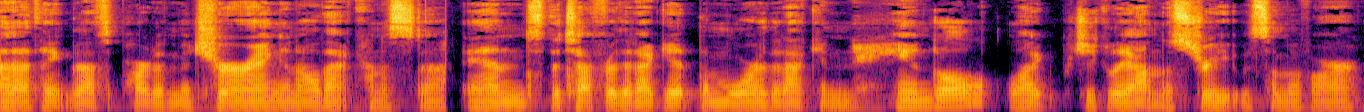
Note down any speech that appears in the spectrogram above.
And I think that's part of maturing and all that kind of stuff. And the tougher that I get, the more that I can handle, like particularly out in the street with some of our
